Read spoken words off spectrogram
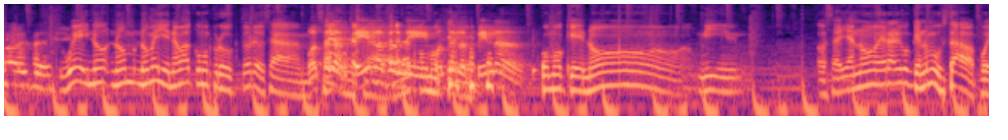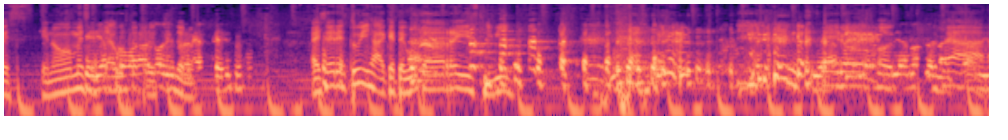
no, güey, no, no, no me llenaba como productor, o sea, Ponte las pilas, Andy, como ponte que- las pilas. Como que no, ni, o sea, ya no era algo que no me gustaba, pues, que no me sentía Quería a gusto produciéndolo. Diferente. A ese eres tú, hija, que te gusta dar Reyes TV. Pero, o- ya no o sea,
